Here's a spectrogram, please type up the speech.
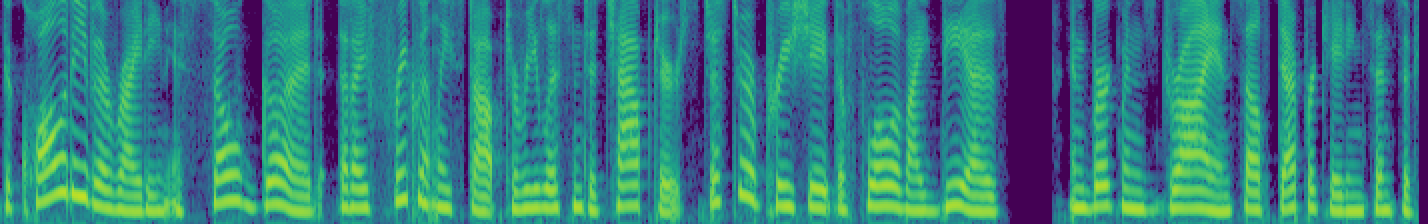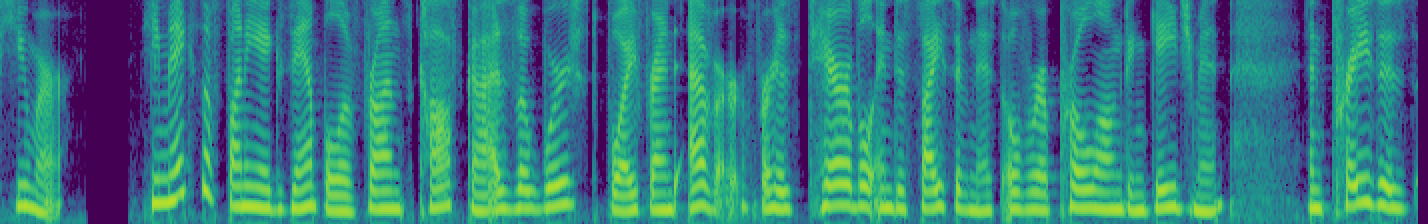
The quality of the writing is so good that I frequently stop to re listen to chapters just to appreciate the flow of ideas and Burkeman's dry and self deprecating sense of humor. He makes a funny example of Franz Kafka as the worst boyfriend ever for his terrible indecisiveness over a prolonged engagement and praises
